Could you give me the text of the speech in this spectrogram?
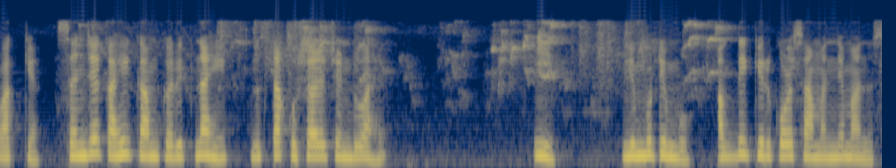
वाक्य संजय काही काम करीत नाही नुसता खुशाल चेंडू आहे. ई लिंबूटिंबू अगदी किरकोळ सामान्य माणूस.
